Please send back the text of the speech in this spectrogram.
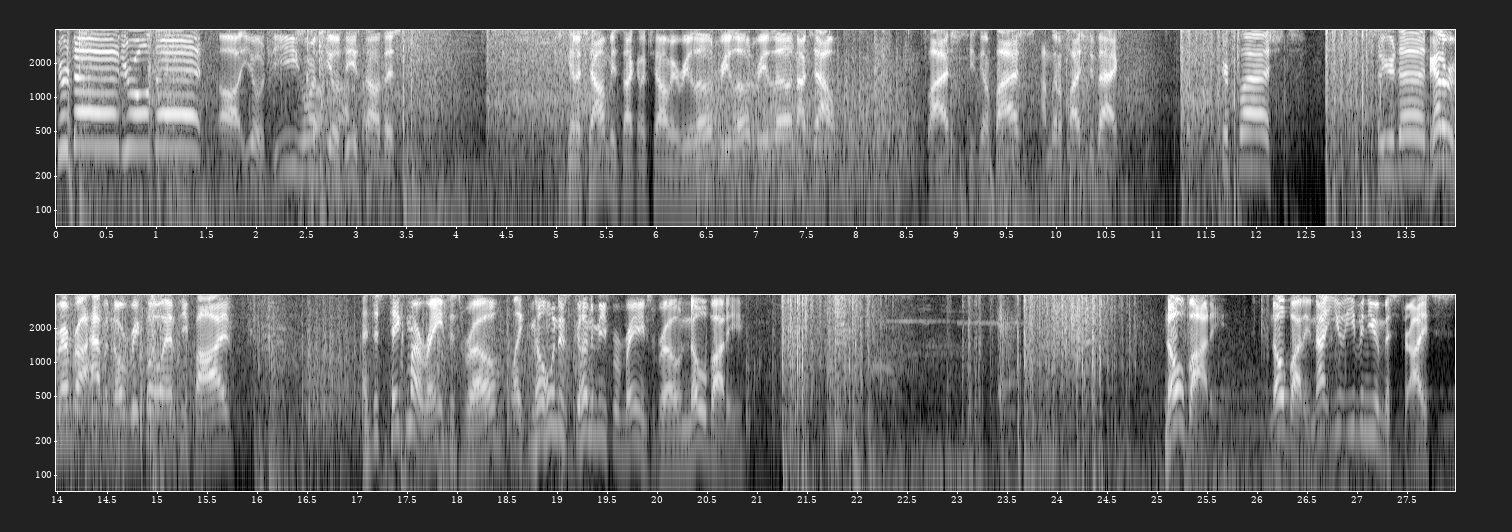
You're dead. You're all dead. Oh, EOD? Who runs EODs nowadays? She's going to chow me. He's not going to chow me. Reload, reload, reload. Not chow. Flash. He's gonna flash. I'm gonna flash you back. You're flashed. So you're dead. I gotta remember I have a no recoil MP5. And just take my ranges, bro. Like, no one is gunning me from range, bro. Nobody. Nobody. Nobody. Not you. Even you, Mr. Ice.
